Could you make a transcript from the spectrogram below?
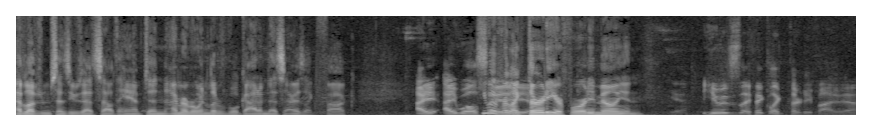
I've loved him since he was at Southampton. I remember when Liverpool got him. That's I was like fuck. I, I will He say went for like 30 or 40 million. Yeah. He was, I think, like 35. Yeah.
